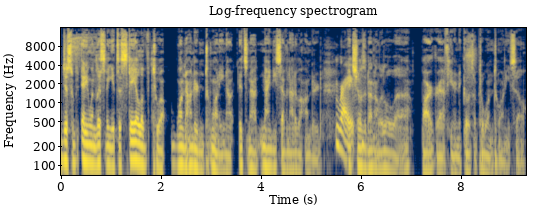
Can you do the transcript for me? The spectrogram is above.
just anyone listening, it's a scale of to a 120. Not it's not 97 out of 100. Right. It shows it on a little uh, bar graph here, and it goes up to 120. So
